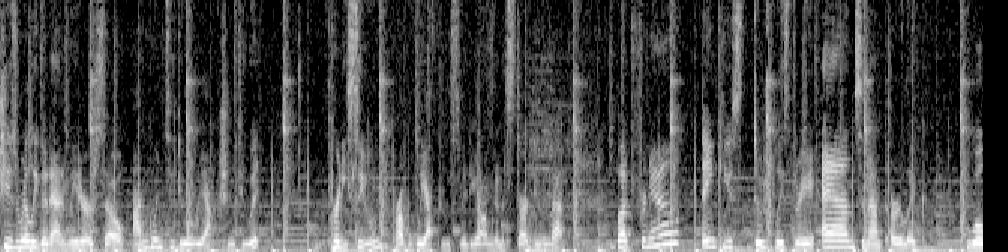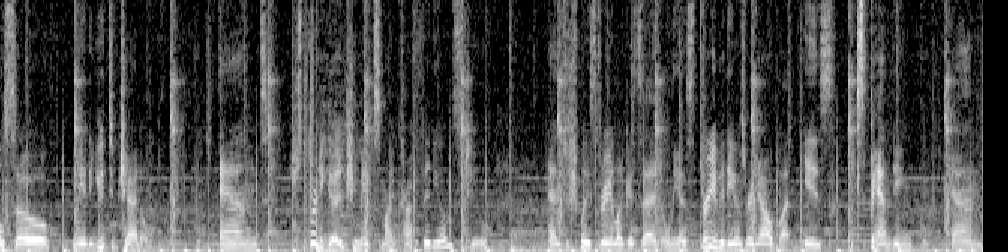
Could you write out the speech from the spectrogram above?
She's a really good animator, so I'm going to do a reaction to it pretty soon, probably after this video. I'm gonna start doing that. But for now, thank you Doge Plays 3 and Samantha Ehrlich, who also made a YouTube channel. And she's pretty good. She makes Minecraft videos too. And Doge Plays 3, like I said, only has three videos right now, but is expanding and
